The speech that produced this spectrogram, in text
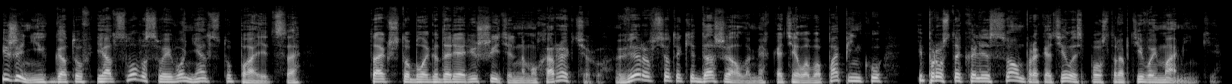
и жених готов, и от слова своего не отступается. Так что благодаря решительному характеру Вера все-таки дожала мягкотелого папеньку и просто колесом прокатилась по строптивой маменьке.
